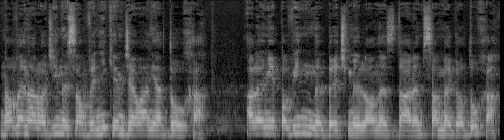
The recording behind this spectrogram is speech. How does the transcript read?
Nowe narodziny są wynikiem działania ducha, ale nie powinny być mylone z darem samego ducha.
